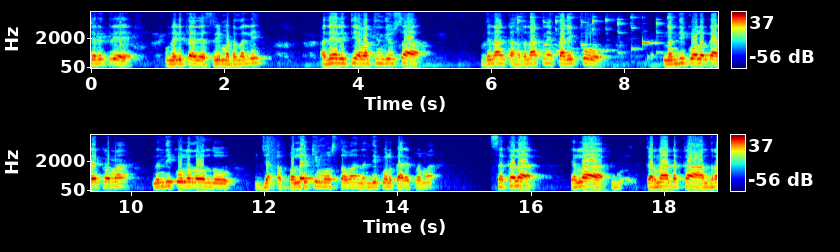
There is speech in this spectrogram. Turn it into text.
ಚರಿತ್ರೆ ನಡೀತಾ ಇದೆ ಶ್ರೀಮಠದಲ್ಲಿ. ಅದೇ ರೀತಿ ಅವತ್ತಿನ ದಿವಸ ದಿನಾಂಕ ಹದಿನಾಲ್ಕನೇ ತಾರೀಕು ನಂದಿಕೋಲ ಕಾರ್ಯಕ್ರಮ, ನಂದಿಕೋಲದ ಒಂದು ಜ ಪಲ್ಲಕ್ಕಿ ಮಹೋತ್ಸವ, ನಂದಿಕೋಲ ಕಾರ್ಯಕ್ರಮ. ಸಕಲ ಎಲ್ಲ ಕರ್ನಾಟಕ, ಆಂಧ್ರ,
